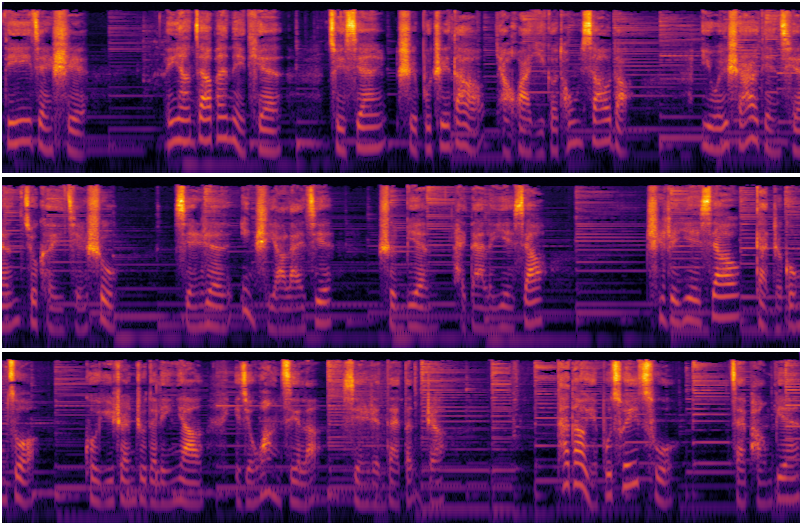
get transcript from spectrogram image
第一件事，羚羊加班那天，最先是不知道要画一个通宵的，以为十二点前就可以结束。现任硬是要来接，顺便还带了夜宵。吃着夜宵，赶着工作，过于专注的羚羊也就忘记了仙人在等着。他倒也不催促，在旁边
